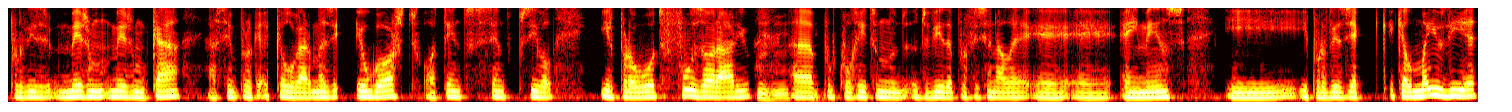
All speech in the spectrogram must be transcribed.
por vezes, mesmo, mesmo cá, há sempre aquele lugar, mas eu gosto, ou tento sempre possível, ir para o outro fuso horário, uhum. uh, porque o ritmo de vida profissional é, é, é, é imenso e, e, por vezes é aquele meio-dia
